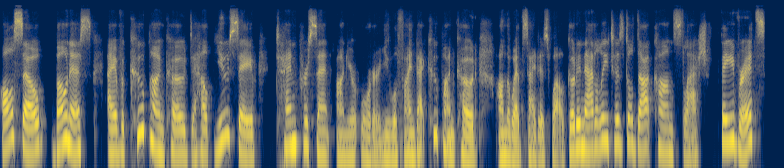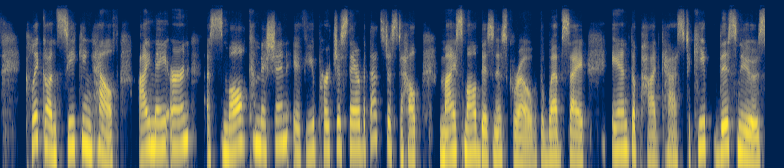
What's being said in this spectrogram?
Also, bonus, I have a coupon code to help you save 10% on your order. You will find that coupon code on the website as well. Go to natalietysdal.com slash favorites. Click on Seeking Health. I may earn a small commission if you purchase there, but that's just to help my small business grow, the website and the podcast to keep this news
